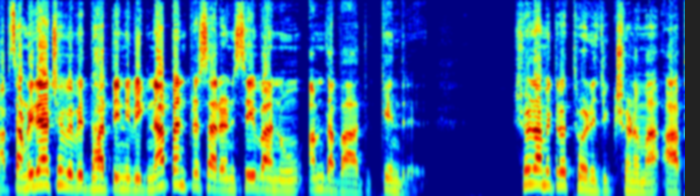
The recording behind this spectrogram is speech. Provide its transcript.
આપ સાંભળી રહ્યા છો વિવિધ ભારતીની વિજ્ઞાપન પ્રસારણ સેવાનું અમદાવાદ કેન્દ્ર. શ્રોતા મિત્રો, થોડી જ ક્ષણોમાં આપ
